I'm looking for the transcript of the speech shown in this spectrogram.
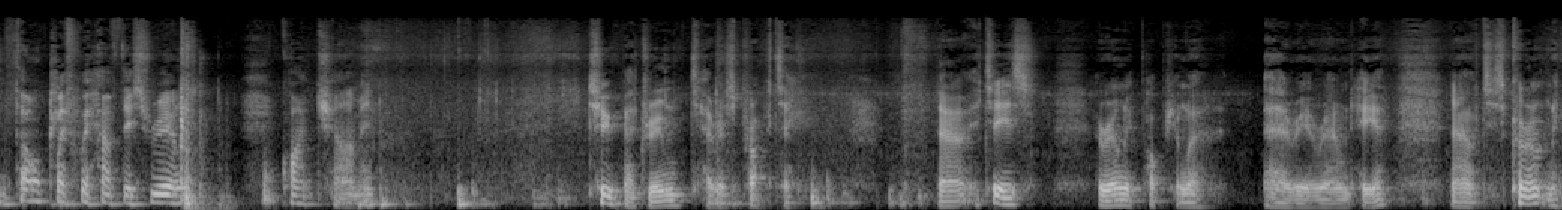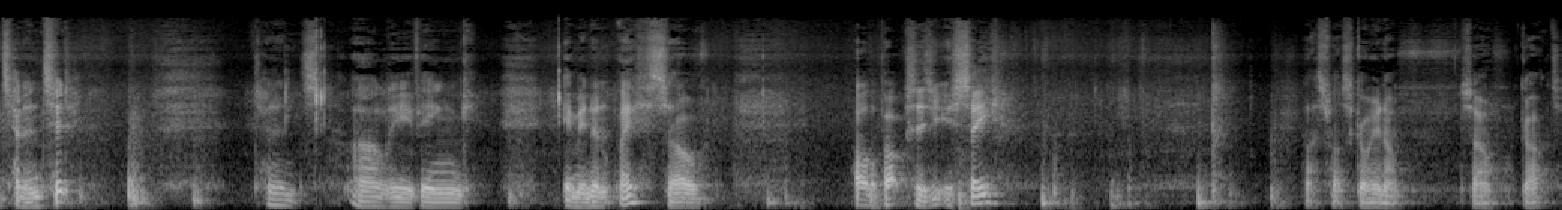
In Thorncliffe we have this really quite charming two bedroom terrace property. Now it is a really popular area around here. Now it is currently tenanted. Tenants are leaving imminently, so all the boxes that you see, that's what's going on. So got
